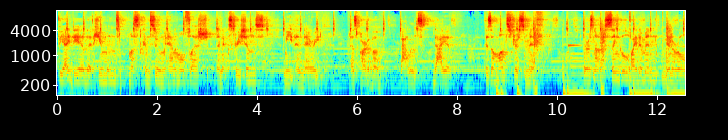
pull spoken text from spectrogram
The idea that humans must consume animal flesh and excretions, meat and dairy, as part of a balanced diet is a monstrous myth. There is not a single vitamin, mineral,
